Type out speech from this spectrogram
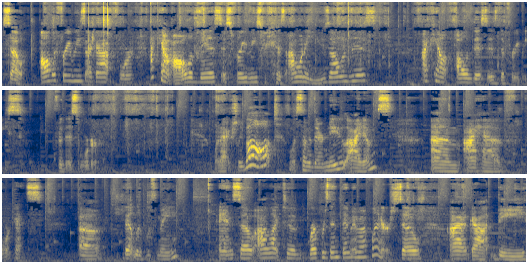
So all the freebies I got for, I count all of this as freebies because I want to use all of this. I count all of this as the freebies for this order. What I actually bought was some of their new items. Um, I have four cats uh, that live with me. And so I like to represent them in my planners. So I got the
